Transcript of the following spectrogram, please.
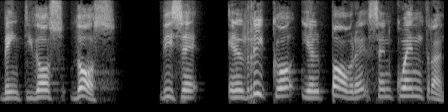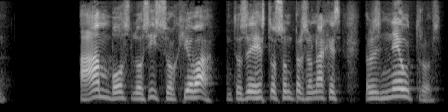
22, 2 dice, el rico y el pobre se encuentran, A ambos los hizo Jehová. Entonces estos son personajes neutros.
